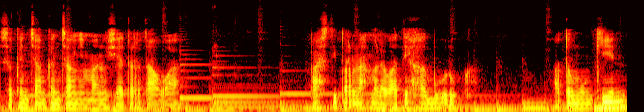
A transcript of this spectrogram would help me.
sekencang-kencangnya manusia tertawa, pasti pernah melewati hal buruk. Atau mungkin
